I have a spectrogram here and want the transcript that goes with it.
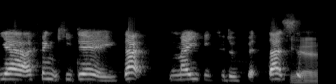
Yeah. I think you do. That maybe could have been. That's Yeah.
